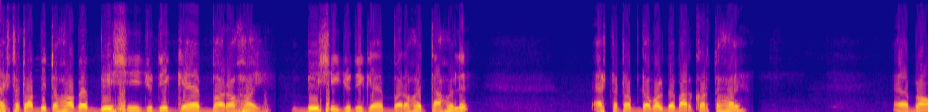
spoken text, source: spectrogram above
এক্সট্রা টপ দিতে হবে। বেশি যদি গ্যাপ বড় হয়, বেশি যদি গ্যাপ বড় হয়, তাহলে একটা টপ ডবল ব্যবহার করতে হয়। এবং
